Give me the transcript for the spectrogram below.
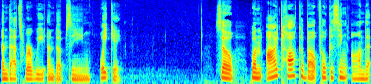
And that's where we end up seeing weight gain. So, when I talk about focusing on the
